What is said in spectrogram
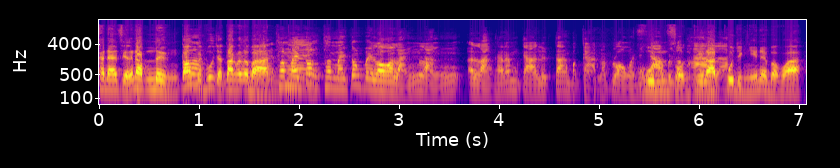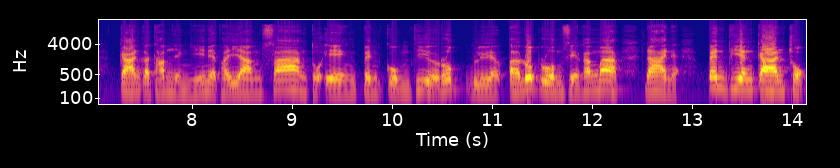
คะแนนเสียงอันดับหนึ่งต้องเป็นผู้จัดตั้งรัฐบาลใช่ทำไมต้องทำไมต้องไปรอหลังหลังหลังคณะกรรมการเลือกตั้งประกาศรับรองวันที่คุณเก้าพฤสษนภาธิรัตน์ล่ะพูดอย่างนี้เนี่ยแบบว่า การกระทำอย่างนี้เนี่ยพยายามสร้างตัวเองเป็นกลุ่มที่รวบเรียงเอ่อรวบรวมเสียงข้างมากได้เนี่ยเป็นเพียงการฉก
